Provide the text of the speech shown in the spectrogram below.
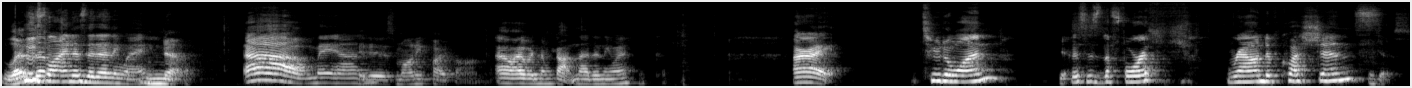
Led Whose Zepp- line is it anyway? No, Oh man. it is Monty Python. Oh, I wouldn't have gotten that anyway. Okay. All right. Two to one. Yes. This is the fourth round of questions. yes.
